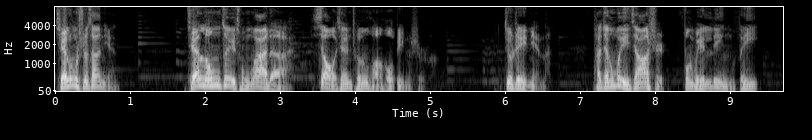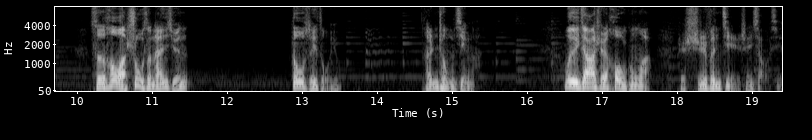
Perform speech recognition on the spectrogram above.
乾隆十三年，乾隆最宠爱的孝贤纯皇后病逝了，就这一年呢。他将魏家氏封为令妃，此后啊数次南巡，都随左右，很宠幸啊。魏家氏后宫啊是十分谨慎小心，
